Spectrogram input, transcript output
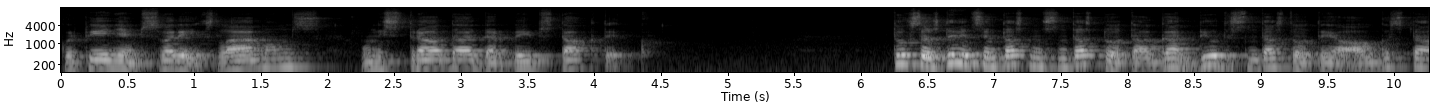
kur pieņēma svarīgus lēmumus un izstrādāja darbības taktiku. 1988. gada 28. augustā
